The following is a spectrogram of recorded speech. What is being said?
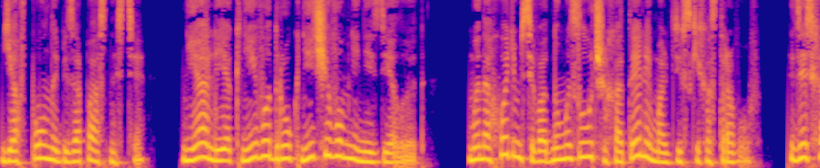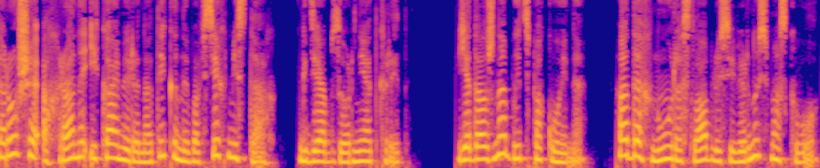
Я в полной безопасности. Ни Олег, ни его друг ничего мне не сделают. Мы находимся в одном из лучших отелей Мальдивских островов. Здесь хорошая охрана и камеры натыканы во всех местах, где обзор не открыт. Я должна быть спокойна. Отдохну, расслаблюсь и вернусь в Москву.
